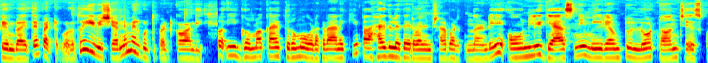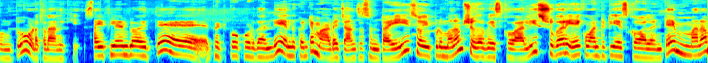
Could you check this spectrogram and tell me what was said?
ఫ్లేమ్లో అయితే పెట్టకూడదు. ఈ విషయాన్ని మీరు గుర్తుపెట్టుకోవాలి. సో ఈ గుమ్మకాయ తురుము ఉడకడానికి పదహైదు లేదా ఇరవై నిమిషాలు పడుతుందండి. ఓన్లీ గ్యాస్ని మీడియం టు లో టర్న్ చేసుకుంటూ ఉడకడానికి. హై ఫ్లేమ్లో అయితే పెట్టుకోకూడదండి. ఎందుకంటే మాడే ఛాన్సెస్ ఉంటాయి. సో ఇప్పుడు మనం షుగర్ వేసుకోవాలి. షుగర్ ఏ క్వాంటిటీ వేసుకోవాలంటే మనం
